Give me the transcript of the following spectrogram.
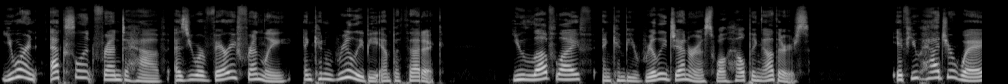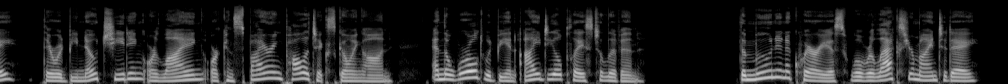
You are an excellent friend to have as you are very friendly and can really be empathetic. You love life and can be really generous while helping others. If you had your way, there would be no cheating or lying or conspiring politics going on, and the world would be an ideal place to live in. The moon in Aquarius will relax your mind today,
